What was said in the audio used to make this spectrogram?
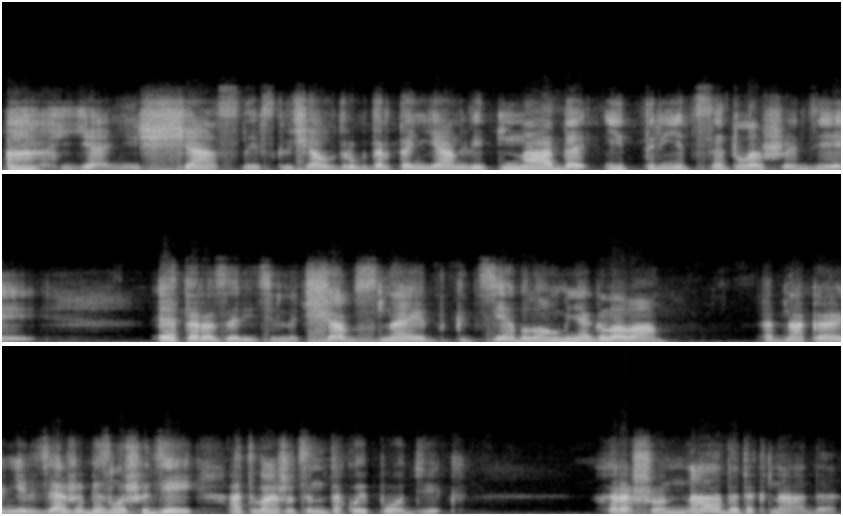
Ах, я несчастный, вскричал вдруг Д'Артаньян, ведь надо и 30 лошадей. Это разорительно. Черт знает, где была у меня голова. Однако нельзя же без лошадей отважиться на такой подвиг. Хорошо, надо так надо.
